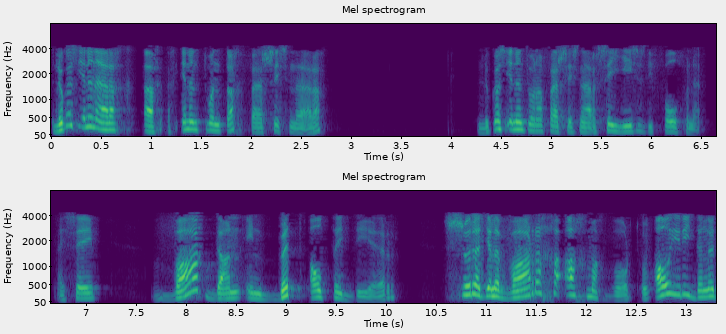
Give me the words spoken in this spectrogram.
Lukas 31 ag 21 vers 36. Lukas 21 vers 36 sê Jesus die volgende. Hy sê Waak dan en bid altyd deur sodat jy waardig geag mag word om al hierdie dinge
